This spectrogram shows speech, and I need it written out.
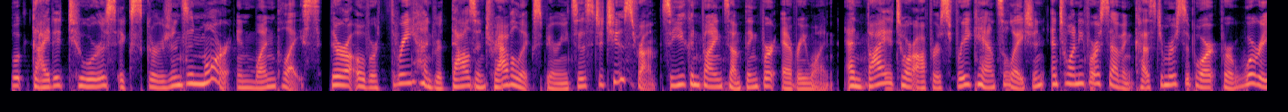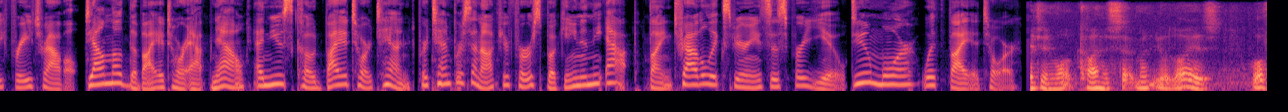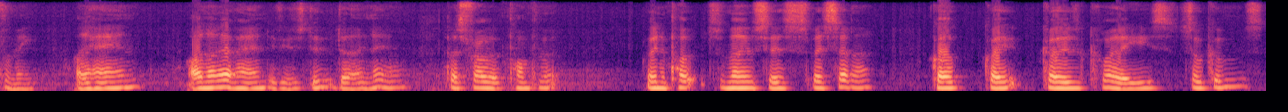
Book guided tours, excursions, and more in one place. There are over 300,000 travel experiences to choose from, so you can find something for everyone. And Viator offers free cancellation and 24 7 customer support for worry free travel. Download the Viator app now and use code Viator10 for 10% off your first booking in the app. Find travel experiences for you. Do more with Viator. Imagine what kind of settlement your lawyers offer me. On the hand, on the other hand, if you do do it now, plus throw a pomfret, when a osmosis bestseller, go craze, sokums,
